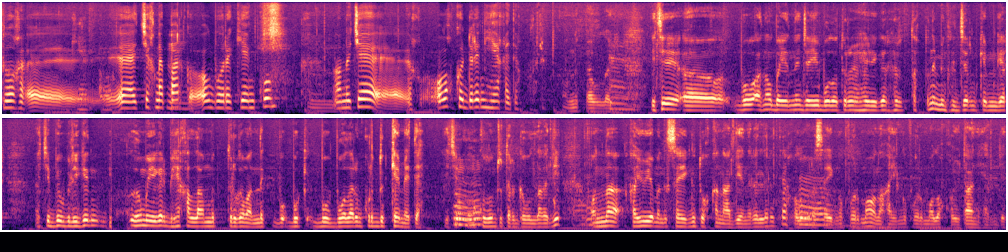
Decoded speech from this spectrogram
тух технопарк ол бура кенкум. Аны че олох көдөрен хия кайдык булар. Булар. Ити бу анал байынны жайы бола турар херигер хыртакпыны мен хилжерим кемгер. Ити бу билеген ымы егер бихи халламыт тургаманнык бу боларын курдук кемете. Ити кулун тутарга буллага ди. Онна каю ямандык сайынгы тухкан адиенерлер те, холура сайынгы форма, она хайынгы форма олох коютан херди.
